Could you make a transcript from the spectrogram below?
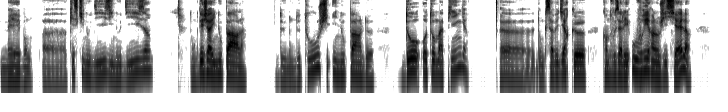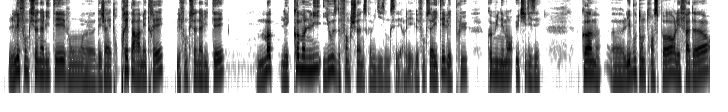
Mais bon, euh, qu'est-ce qu'ils nous disent? Ils nous disent. Donc, déjà, ils nous parlent de nom de touche, ils nous parlent de Do Automapping. Euh, donc, ça veut dire que quand vous allez ouvrir un logiciel, les fonctionnalités vont euh, déjà être préparamétrées. Les fonctionnalités, les commonly used functions, comme ils disent, donc c'est-à-dire les, fonctionnalités les plus communément utilisées, comme les boutons de transport, les faders,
